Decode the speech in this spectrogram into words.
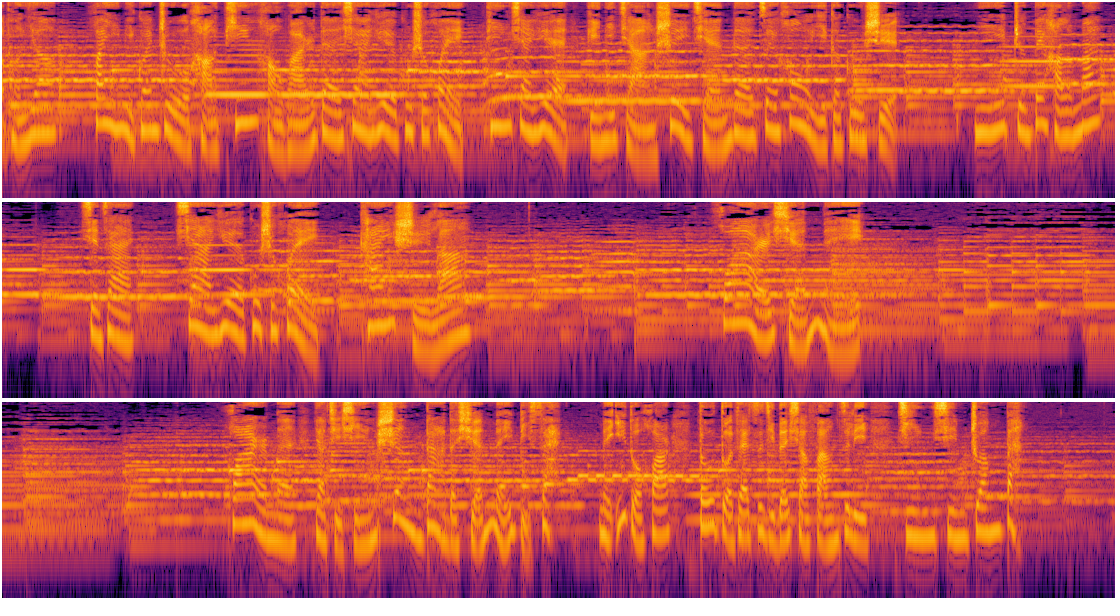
小朋友，欢迎你关注好听好玩的夏月故事会，听夏月给你讲睡前的最后一个故事。你准备好了吗？现在夏月故事会开始啦！花儿选美，花儿们要举行盛大的选美比赛。每一朵花都躲在自己的小房子里精心装扮。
